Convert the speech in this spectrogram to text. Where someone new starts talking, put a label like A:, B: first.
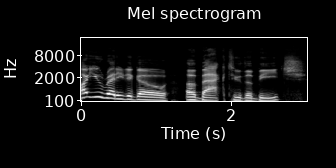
A: Are you ready to go uh, back to the beach?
